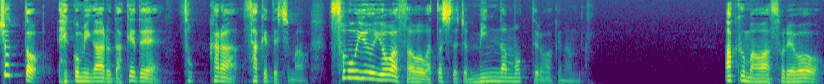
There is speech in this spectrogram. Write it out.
ちょっとへこみがあるだけでそこから避けてしまう。そういう弱さを私たちはみんな持ってるわけなんです悪魔はそれを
